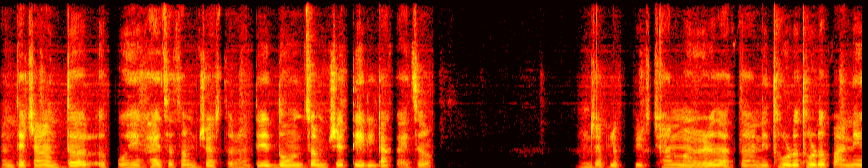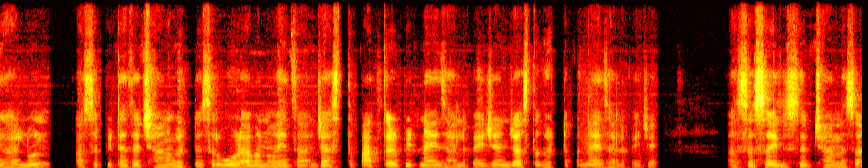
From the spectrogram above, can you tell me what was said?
आणि त्याच्यानंतर पोहे खायचा चमचा असतो ना ते दोन चमचे तेल टाकायचं. म्हणजे आपलं पीठ छान मळलं जातं आणि थोडं थोडं पाणी घालून असं पिठाचा छान घट्टसर गोळा बनवायचा. जास्त पातळ पीठ नाही झालं पाहिजे आणि जास्त घट्ट पण नाही झालं पाहिजे. असं सैलसर छान असं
